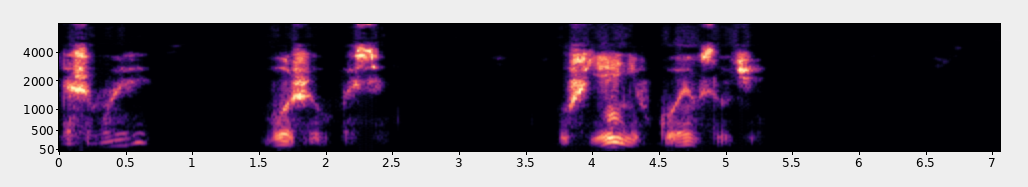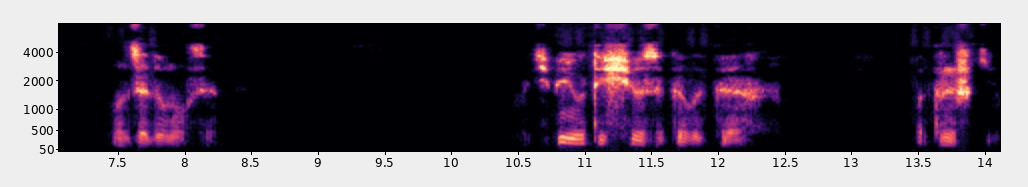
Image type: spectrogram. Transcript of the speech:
Даже Мэри? Боже упаси. Уж ей ни в коем случае. Он задумался. А теперь вот еще заковыка покрышки.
